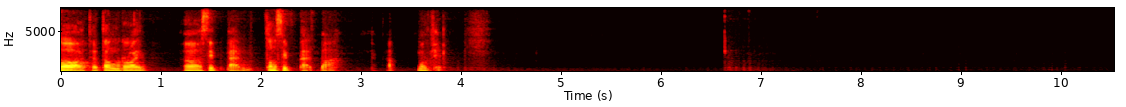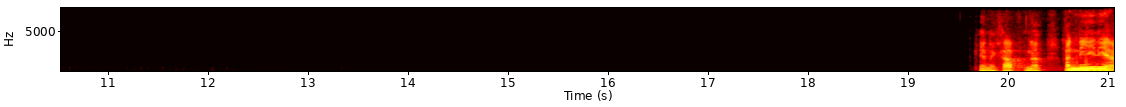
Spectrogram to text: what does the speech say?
ก็จะต้องร้อย เอ่อสิบแปดต้องสิบแปดบาทนะครับโอเคโอเคนะครับนะอันนี้เนี่ย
